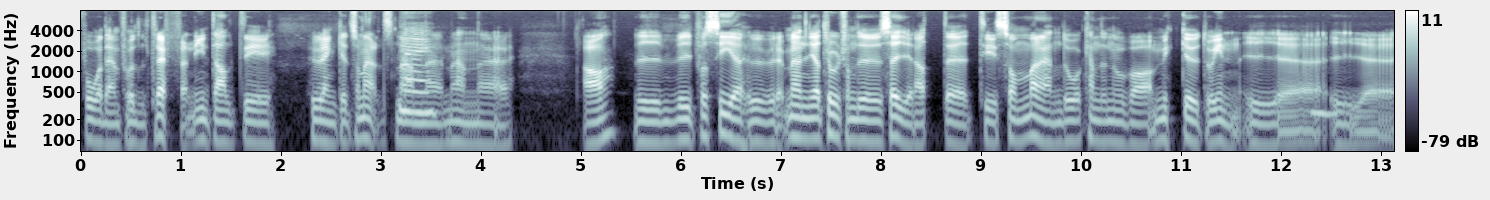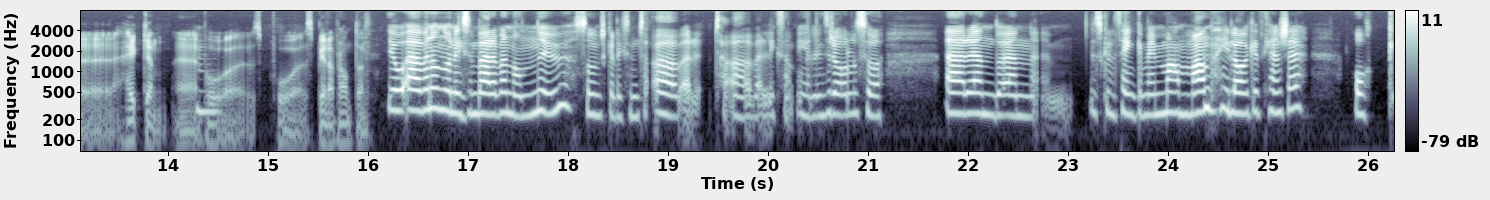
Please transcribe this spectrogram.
få den fullträffen. Det är inte alltid hur enkelt som helst, men, eh, men uh, Ja, vi, vi får se hur, men jag tror som du säger att eh, till sommaren då kan det nog vara mycket ut och in i, eh, mm. i eh, Häcken eh, mm. på, på spelarfronten. Jo, även om de liksom värvar någon nu som ska liksom ta över, ta över liksom Elins roll så är det ändå en, jag skulle tänka mig mamman i laget kanske. Och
